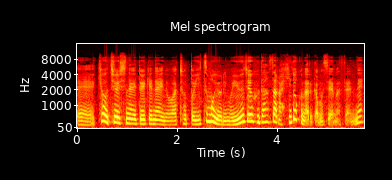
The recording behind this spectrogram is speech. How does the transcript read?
えー、今日注意しないといけないのはちょっといつもよりも優柔不断さがひどくなるかもしれませんね。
